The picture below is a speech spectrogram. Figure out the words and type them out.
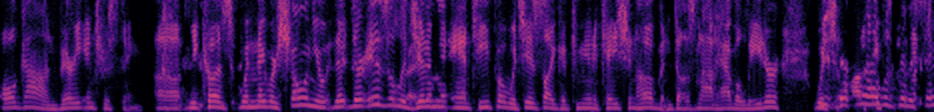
all gone. Very interesting. Uh, because when they were showing you, there, there is a legitimate Antifa, which is like a communication hub and does not have a leader. Which Yeah, that's a lot of what I was going to say.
